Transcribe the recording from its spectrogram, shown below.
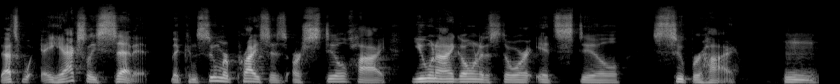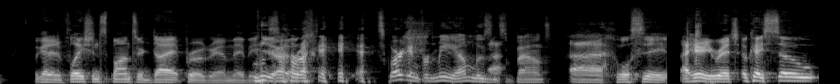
That's what he actually said it. The consumer prices are still high. You and I go into the store, it's still super high. Hmm. We got an inflation sponsored diet program, maybe. Yeah, so. right. it's working for me. I'm losing uh, some pounds. Uh, we'll see. I hear you, Rich. Okay, so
